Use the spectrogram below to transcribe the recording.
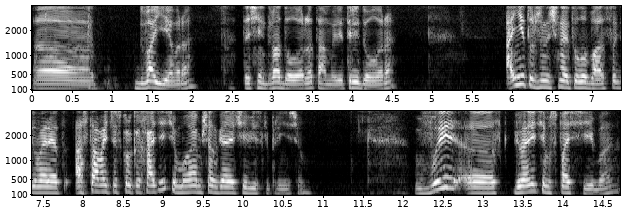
2 евро, точнее 2 доллара там или 3 доллара. Они тут же начинают улыбаться, говорят, оставайтесь сколько хотите, мы вам сейчас горячие виски принесем. Вы э, говорите им спасибо,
